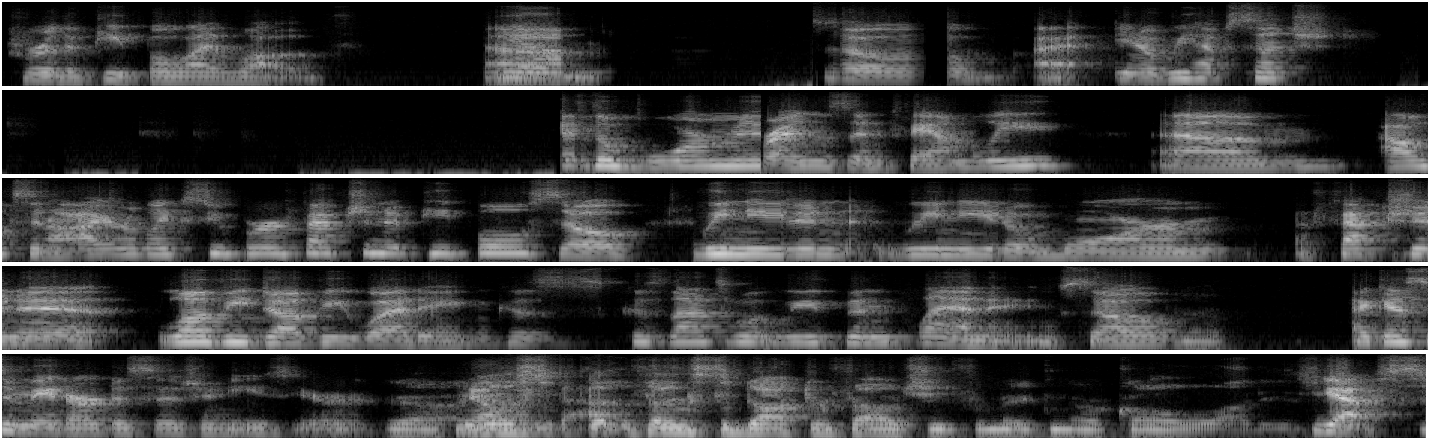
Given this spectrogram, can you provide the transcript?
for the people I love. Yeah. Um, So, uh, you know, we have such the warmest friends and family. Um, Alex and I are like super affectionate people, so we need an we need a warm, affectionate, lovey-dovey wedding because because that's what we've been planning. So. Yeah. I guess it made our decision easier. Yeah, I knowing guess that. th- thanks to Dr. Fauci for making our call a lot easier. Yes.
